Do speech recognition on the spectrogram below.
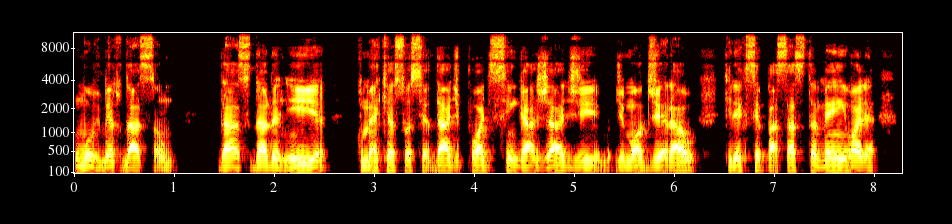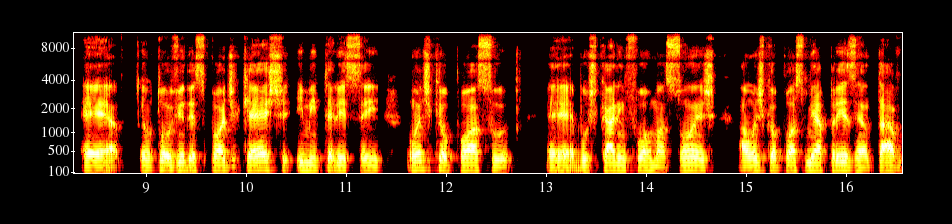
o movimento da ação da cidadania, como é que a sociedade pode se engajar de, de modo geral. Queria que você passasse também, olha, é, eu estou ouvindo esse podcast e me interessei, onde que eu posso é, buscar informações, aonde que eu posso me apresentar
